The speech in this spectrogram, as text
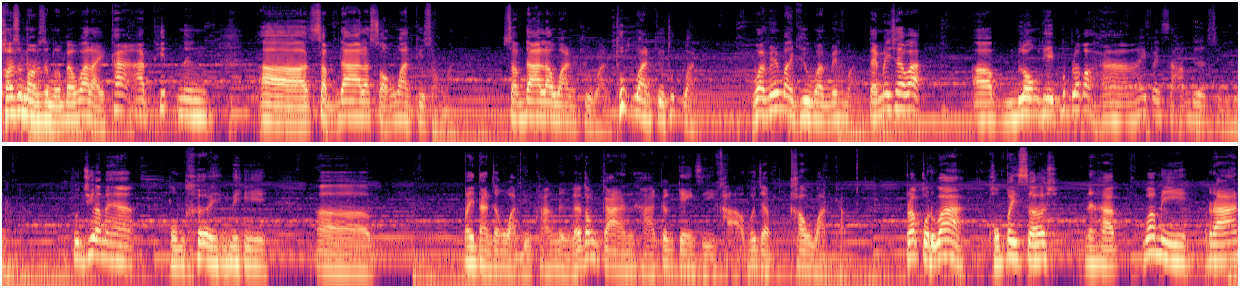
ความสม่ำเสมอแปลว่าอะไร ถ้าอาทิตย์หนึ่งสัปดาห์ละ 2 วันคือ 2 วัน สัปดาห์ละวันคือวัน ทุกวันคือทุกวัน วันเว้นวันคือวันเว้นวัน แต่ไม่ใช่ว่าลงทีปุ๊บแล้วก็หายไป 3 เดือน 4 เดือน คุณเชื่อไหมฮะ ผมเคยมีไปต่างจังหวัดอยู่ครั้งหนึ่ง แล้วต้องการหากางเกงสีขาวเพื่อจะเข้าวัดครับ ปรากฏว่าผมไปเซิร์ช นะครับ ว่ามีร้าน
